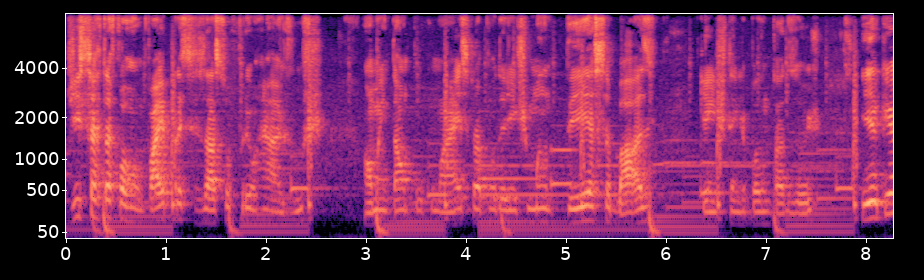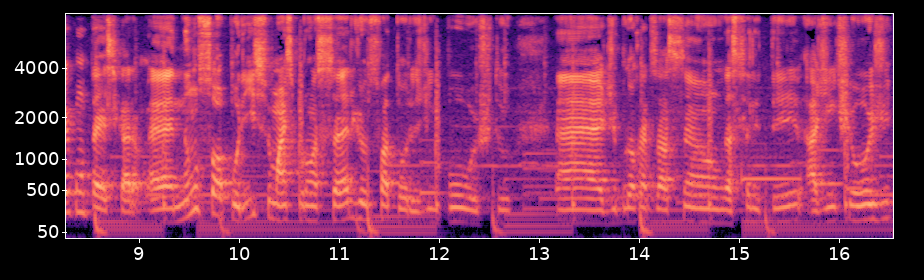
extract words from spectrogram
de certa forma vai precisar sofrer um reajuste, aumentar um pouco mais para poder a gente manter essa base que a gente tem de aposentados hoje. E o que acontece, cara? É, não só por isso, mas por uma série de outros fatores de imposto, é, de burocratização da CLT, a gente hoje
